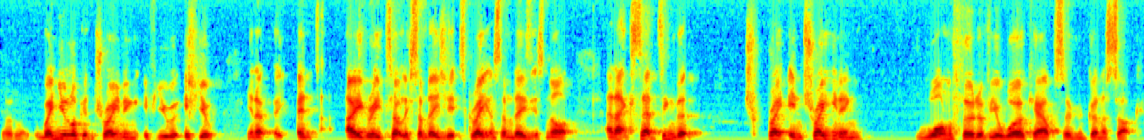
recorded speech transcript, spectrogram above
Totally. When you look at training, if you if you you know, and I agree totally. Some days it's great and some days it's not. And accepting that tra- in training, one third of your workouts are going to suck.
